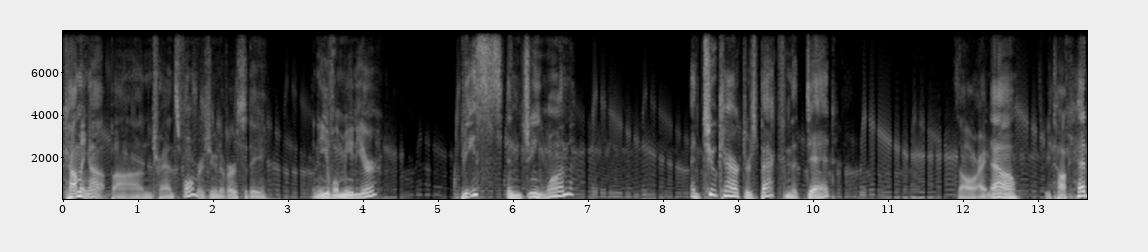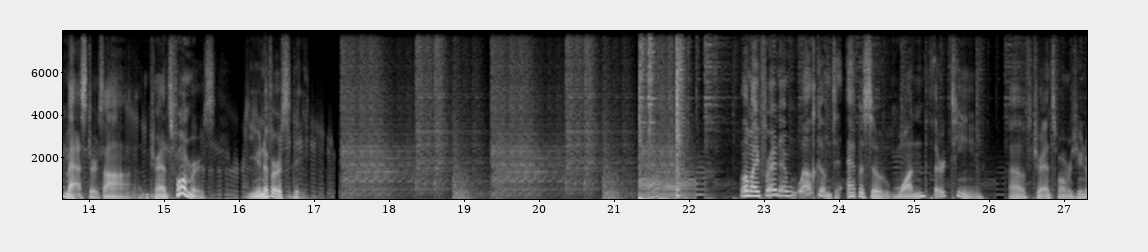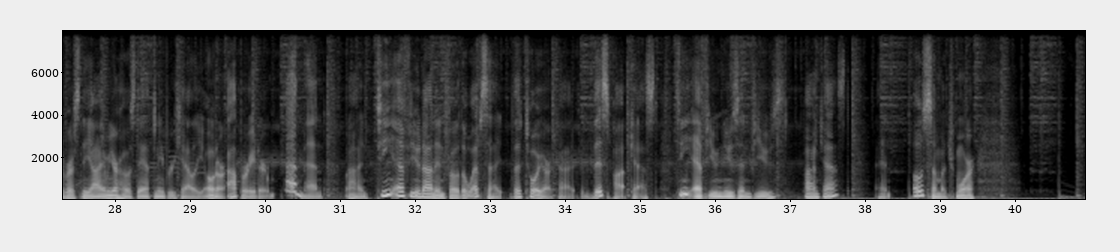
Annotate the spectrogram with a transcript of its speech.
Coming up on Transformers University an evil meteor, beasts in G1, and two characters back from the dead. It's all right now. We talk headmasters on Transformers University. Hello, my friend, and welcome to episode 113 of Transformers University. I am your host, Anthony Bricali, owner, operator, madman behind TFU.info, the website, the Toy Archive, this podcast, TFU News and Views podcast, and oh, so much more.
